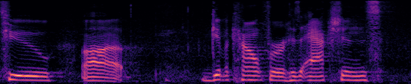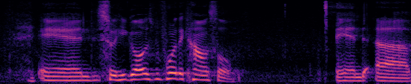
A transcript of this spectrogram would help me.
to uh, give account for his actions. And so he goes before the council. And uh,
